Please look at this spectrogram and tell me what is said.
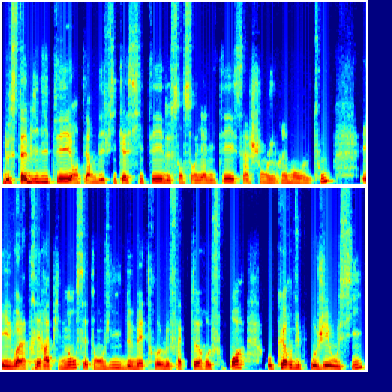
de stabilité, en termes d'efficacité, de sensorialité, ça change vraiment tout. Et voilà, très rapidement, cette envie de mettre le facteur froid au cœur du projet aussi,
